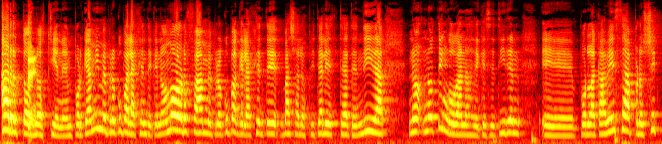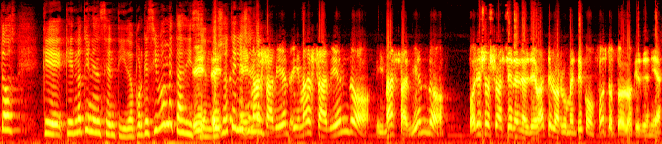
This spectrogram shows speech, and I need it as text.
hartos nos tienen, porque a mí me preocupa la gente que no morfa, me preocupa que la gente vaya al hospital y esté atendida, no, no tengo ganas de que se tiren eh, por la cabeza proyectos que, que, no tienen sentido, porque si vos me estás diciendo, yo estoy leyendo... Y más sabiendo, y más sabiendo, y más sabiendo por eso yo ayer en el debate lo argumenté con fotos todo lo que tenía.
